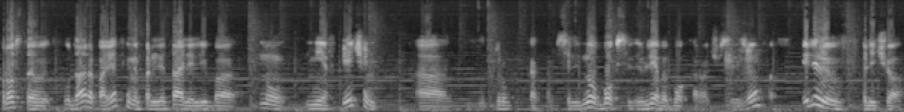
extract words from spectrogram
просто удары Поветкина прилетали либо ну, не в печень, а, друг, как там, сель... ну, бок, левый бок, короче, селезенку, или в плечо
